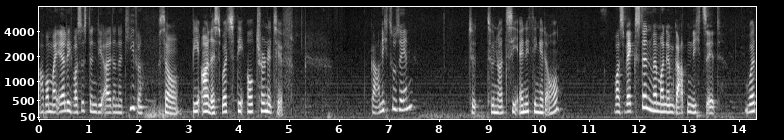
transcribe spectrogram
Aber mal ehrlich, was ist denn die Alternative? So be honest, what's the alternative? Gar nicht zu sehen? To, to not see anything at all? Was wächst denn, wenn man im Garten nichts sät? What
